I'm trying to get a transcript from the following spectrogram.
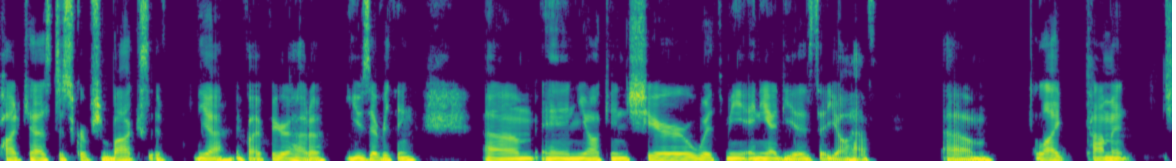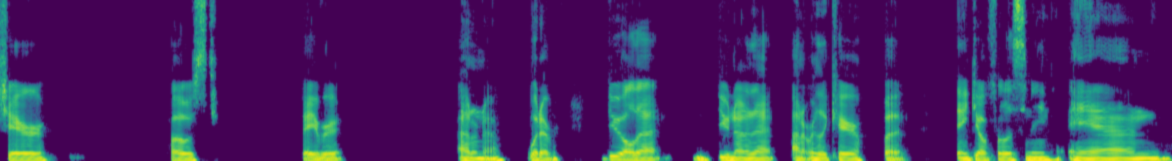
podcast description box. If yeah, if I figure out how to use everything. Um, and y'all can share with me any ideas that y'all have. Um, like, comment, share, post, favorite. I don't know, whatever. Do all that. Do none of that. I don't really care, but Thank y'all for listening. And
